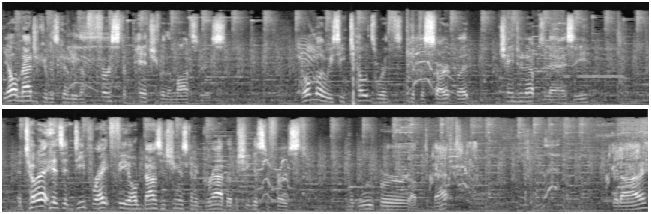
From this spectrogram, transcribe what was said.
Yellow Magikoopa is going to be the first to pitch for the Monsters. Normally we see Toadsworth get the start, but changing it up today, I see. And Toadette hits it deep right field. Bowser Jr. is going to grab it, but she gets the first. Blooper up to bat. Good eye.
